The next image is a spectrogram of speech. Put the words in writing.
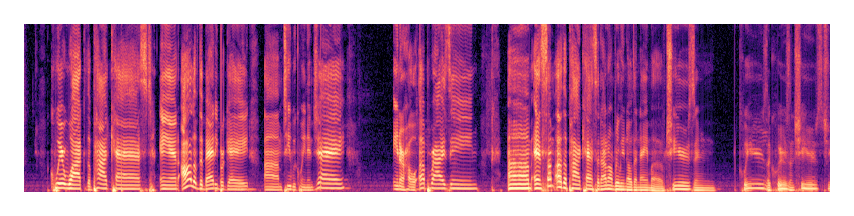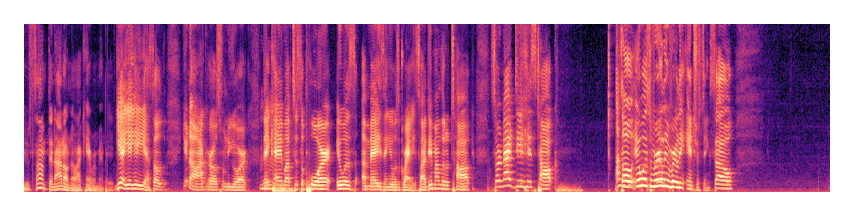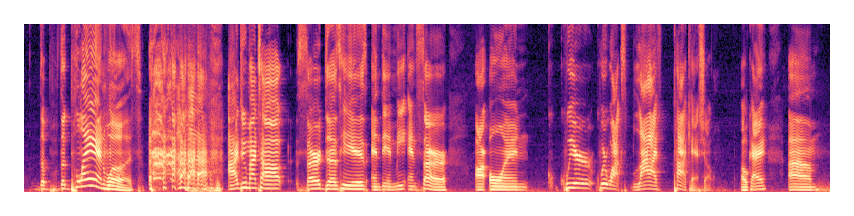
Queer Walk, the podcast, and all of the Baddie Brigade, um, Tea with Queen and Jay. Inner Whole Uprising, um, and some other podcasts that I don't really know the name of. Cheers and Queers or Queers and Cheers, Cheers something. I don't know. I can't remember. Yeah, yeah, yeah, yeah. So you know our girls from New York, they mm-hmm. came up to support. It was amazing. It was great. So I did my little talk. Sir Knight did his talk. Oh, so it was really, really interesting. So the the plan was I do my talk, Sir does his, and then me and Sir are on Queer Queer Walks live podcast show. Okay? Um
